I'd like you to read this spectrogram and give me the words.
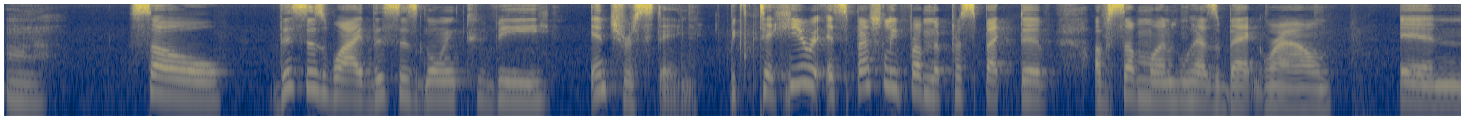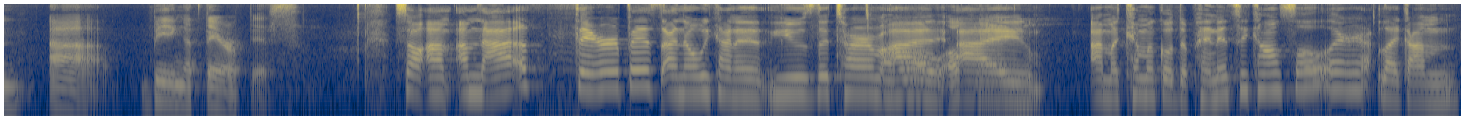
Mm. So, this is why this is going to be interesting to hear it, especially from the perspective of someone who has a background in uh, being a therapist? So I'm I'm not a therapist. I know we kind of use the term. Oh, I okay. I I'm a chemical dependency counselor. Like I'm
